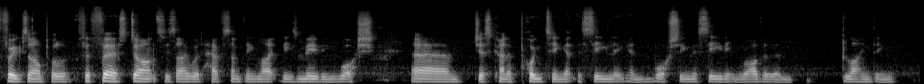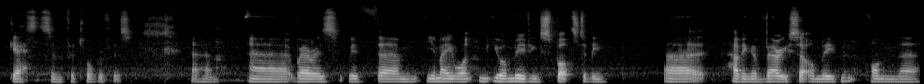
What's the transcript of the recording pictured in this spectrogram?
for example, for first dances, I would have something like these moving wash, um, just kind of pointing at the ceiling and washing the ceiling rather than blinding guests and photographers. Um, uh, whereas with um, you may want your moving spots to be uh, having a very subtle movement on the,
